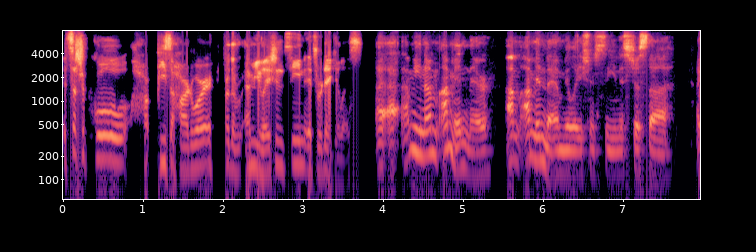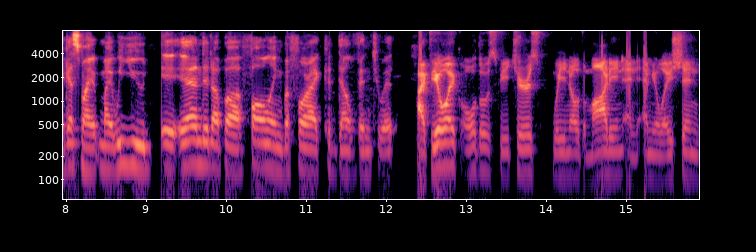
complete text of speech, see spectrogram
it's such a cool piece of hardware for the emulation scene. It's ridiculous. I, I, mean, I'm I'm in there. I'm I'm in the emulation scene. It's just uh, I guess my my Wii U it ended up uh falling before I could delve into it. I feel like all those features, we know the modding and emulation,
